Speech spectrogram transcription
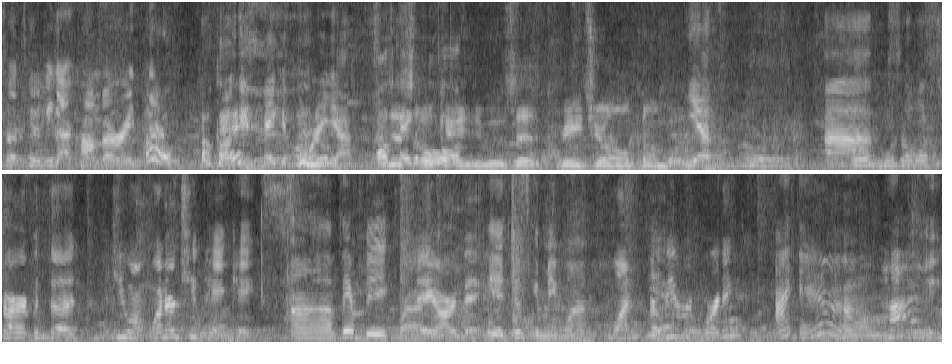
So it's gonna be that combo right there. Oh, okay. I'll just make it for you. Okay, Just, cool. okay, it says create your own combo. Yep. All right. Um, so we'll start with the. Do you want one or two pancakes? Uh, they're big, right? They are big. Yeah, just give me one. One. Are we recording? I am. Hi.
